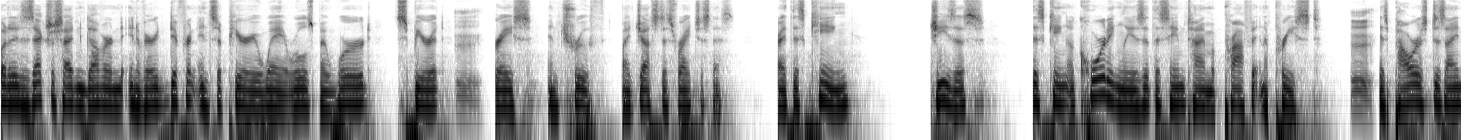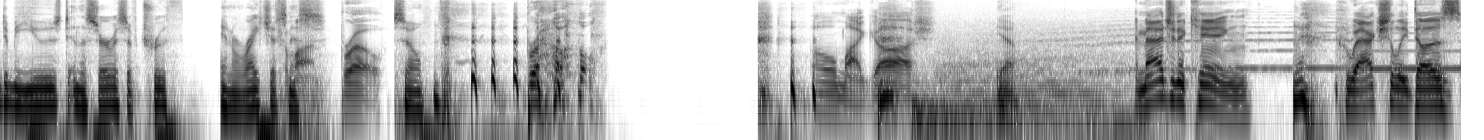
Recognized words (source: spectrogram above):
but it is exercised and governed in a very different and superior way. It rules by word, spirit, grace, and truth, by justice, righteousness. Right? This king, Jesus, this king accordingly is at the same time a prophet and a priest. Mm. His power is designed to be used in the service of truth and Come righteousness. on, bro. So, Bro. oh my gosh. yeah. Imagine a king who actually does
